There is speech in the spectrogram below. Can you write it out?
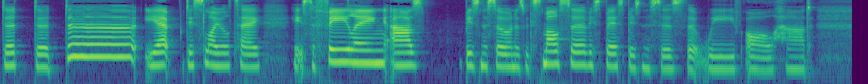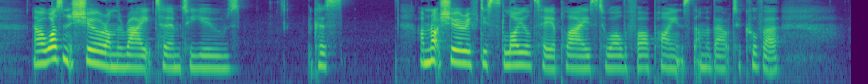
Da, da, da. Yep, disloyalty. It's a feeling as business owners with small service based businesses that we've all had. Now, I wasn't sure on the right term to use because I'm not sure if disloyalty applies to all the four points that I'm about to cover,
